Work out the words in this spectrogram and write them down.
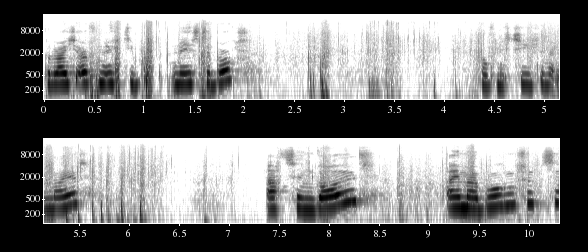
Gleich öffne ich die nächste Box. Hoffentlich ziehe ich jemand Neues. 18 Gold. Einmal Bogenschütze.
